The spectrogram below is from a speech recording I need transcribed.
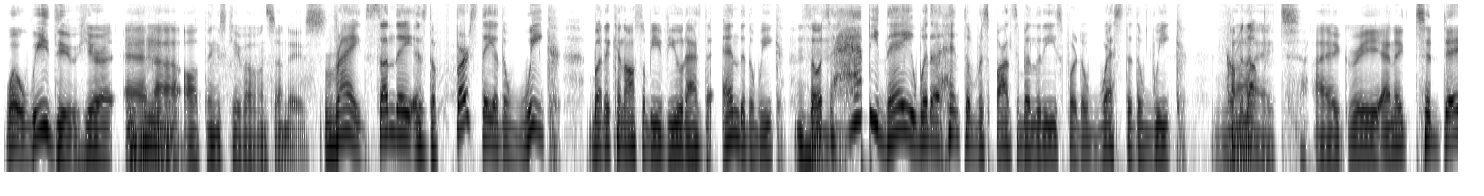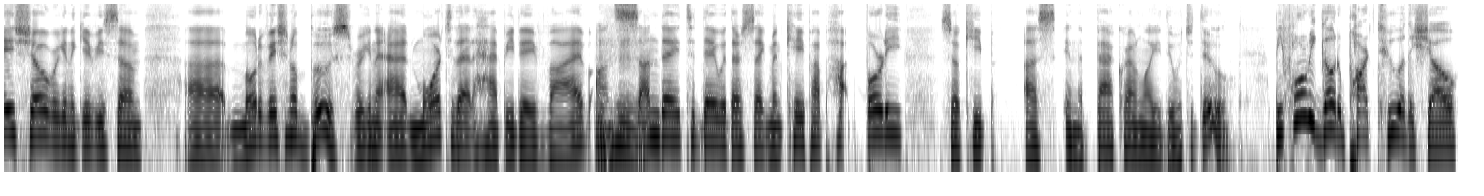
what we do here at, mm-hmm. uh, All Things K-pop on Sundays. Right, Sunday is the first day of the week, but it can also be viewed as the end of the week. Mm-hmm. So it's a mm-hmm. happy day with a hint of responsibilities for the rest of the week coming up. right. I agree. And uh, today's show, we're going to give you some uh, motivational boosts. We're going to add more to that happy day vibe on Sunday today with our segment K-pop Hot 40. So keep us in the background while you do what you do. Before we go to part two of the show,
